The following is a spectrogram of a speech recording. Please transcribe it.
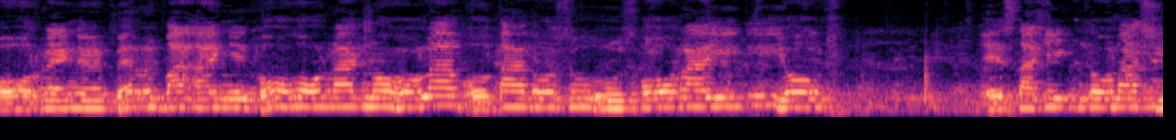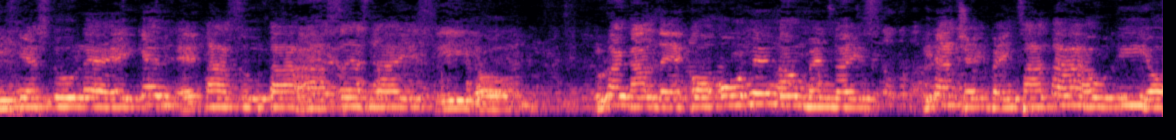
Horren berbain gogorrak nola bota dozuz horraitio. Ez dakik nola sinestu leiken eta zutaz ez naizio. Durangaldeko honen omen naiz, iratxek behintzat audio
